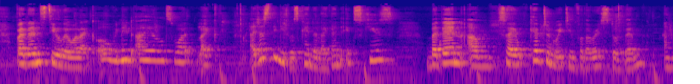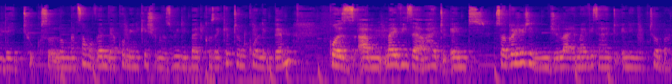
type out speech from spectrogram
but then still they were like oh we need ielts what? Like i just think it was kind of like an excuse but then um so i kept on waiting for the rest of them and they took so long and some of them their communication was really bad because i kept on calling them because um my visa had to end. So i graduated in july and my visa had to end in october.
